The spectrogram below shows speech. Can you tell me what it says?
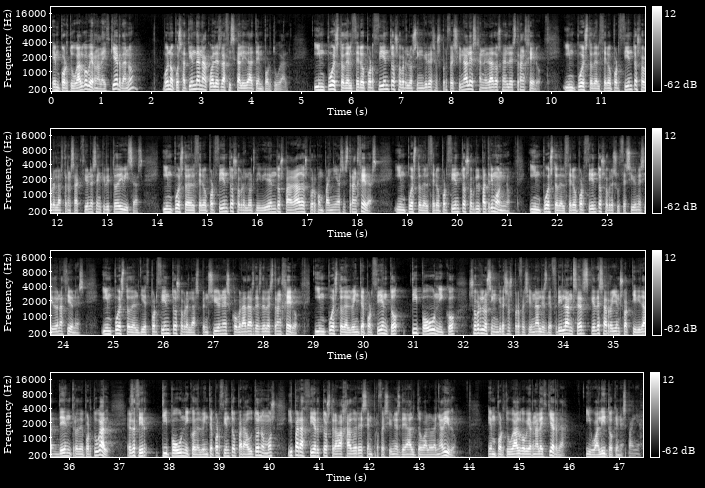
En Portugal gobierna la izquierda, ¿no? Bueno, pues atiendan a cuál es la fiscalidad en Portugal. Impuesto del 0% sobre los ingresos profesionales generados en el extranjero. Impuesto del 0% sobre las transacciones en criptodivisas. Impuesto del 0% sobre los dividendos pagados por compañías extranjeras. Impuesto del 0% sobre el patrimonio. Impuesto del 0% sobre sucesiones y donaciones. Impuesto del 10% sobre las pensiones cobradas desde el extranjero. Impuesto del 20%, tipo único, sobre los ingresos profesionales de freelancers que desarrollen su actividad dentro de Portugal. Es decir, tipo único del 20% para autónomos y para ciertos trabajadores en profesiones de alto valor añadido. En Portugal gobierna la izquierda, igualito que en España.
